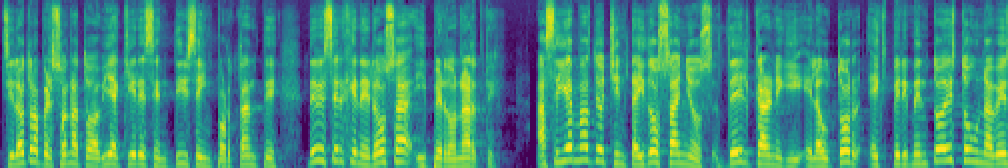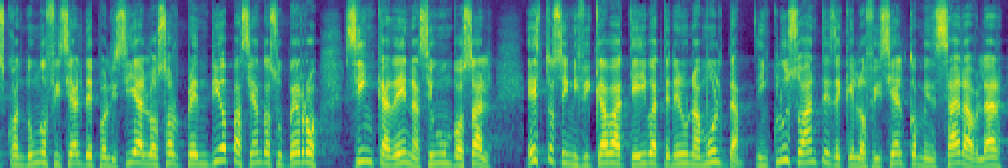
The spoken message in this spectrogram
Si la otra persona todavía quiere sentirse importante, debe ser generosa y perdonarte. Hace ya más de 82 años, Dale Carnegie, el autor, experimentó esto una vez cuando un oficial de policía lo sorprendió paseando a su perro sin cadena, sin un bozal. Esto significaba que iba a tener una multa, incluso antes de que el oficial comenzara a hablar.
